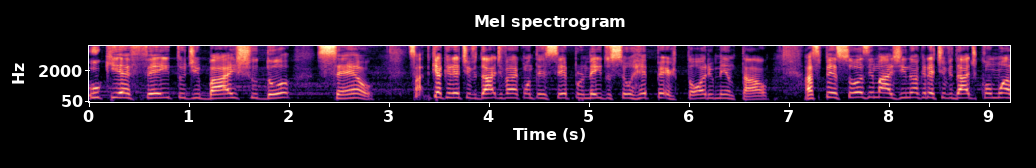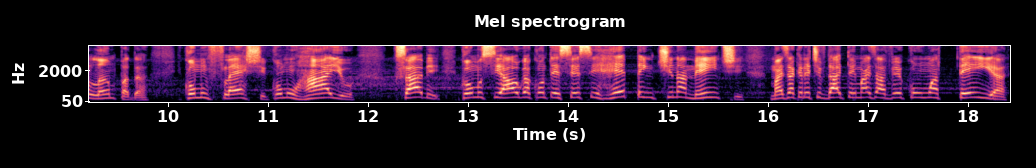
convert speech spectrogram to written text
o que é feito debaixo do céu. Sabe que a criatividade vai acontecer por meio do seu repertório mental. As pessoas imaginam a criatividade como uma lâmpada, como um flash, como um raio, sabe? Como se algo acontecesse repentinamente. Mas a criatividade tem mais a ver com uma teia,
